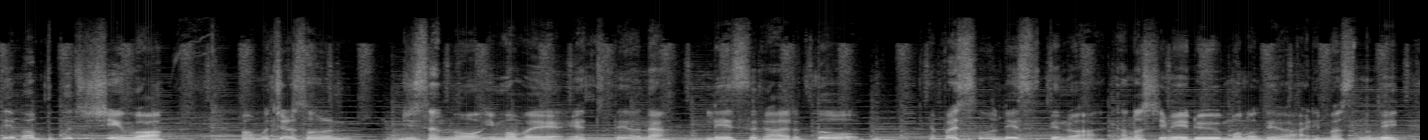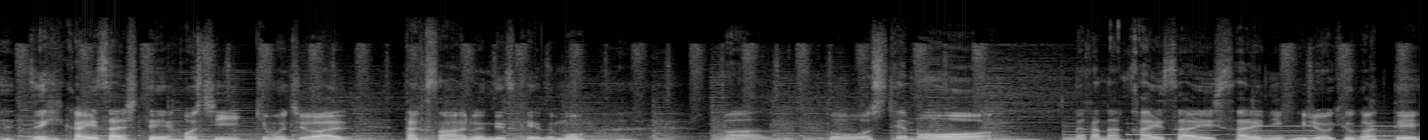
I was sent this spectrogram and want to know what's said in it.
で、まあ、僕自身は、まあ、もちろんその実際の今までやってたようなレースがあると、やっぱりそのレースっていうのは楽しめるものではありますので、ぜひ開催してほしい気持ちはたくさんあるんですけれども、まあ、どうしてもなかなか開催されにくい状況があって、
